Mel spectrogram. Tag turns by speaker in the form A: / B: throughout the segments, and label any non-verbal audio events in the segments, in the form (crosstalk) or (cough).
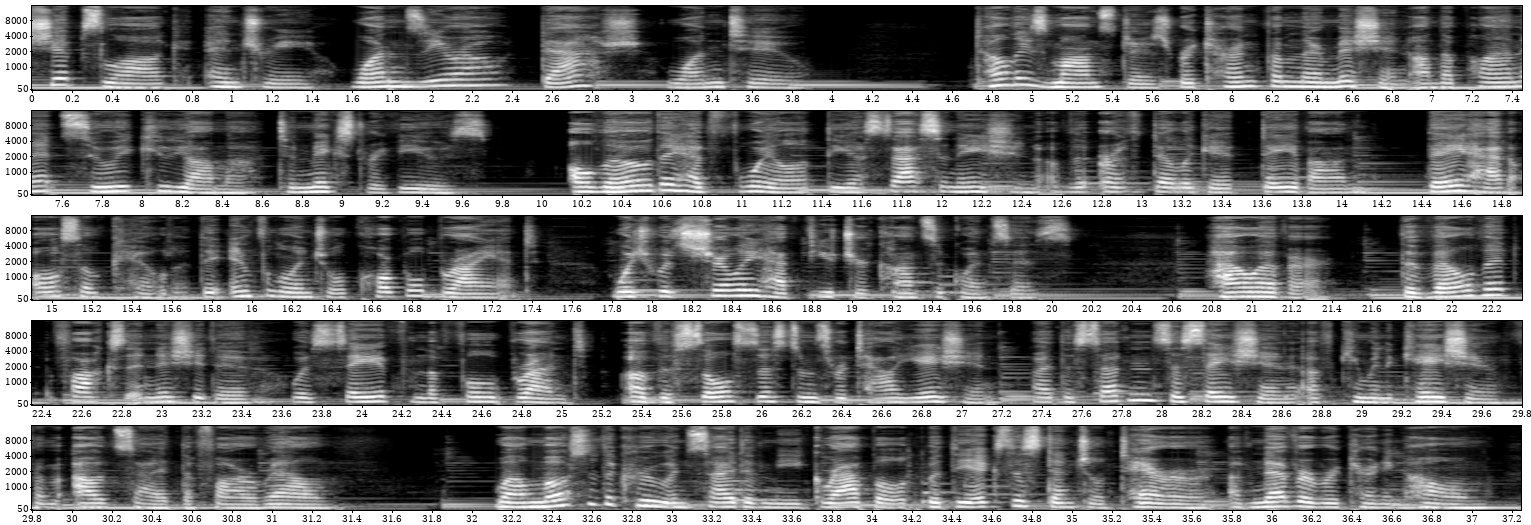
A: Ship's log entry 10 12. Tully's monsters returned from their mission on the planet Suikuyama to mixed reviews. Although they had foiled the assassination of the Earth delegate Davon, they had also killed the influential Corporal Bryant, which would surely have future consequences. However, the Velvet Fox Initiative was saved from the full brunt of the Sol System's retaliation by the sudden cessation of communication from outside the far realm. While most of the crew inside of me grappled with the existential terror of never returning home,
